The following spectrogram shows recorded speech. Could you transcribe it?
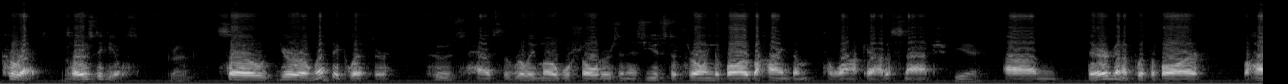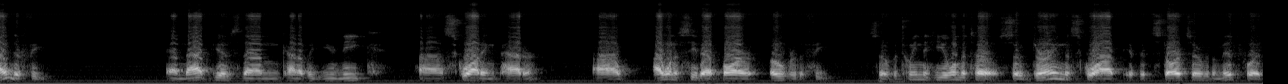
Correct. Okay. Toes to heels. Grand. So your Olympic lifter, who has the really mobile shoulders and is used to throwing the bar behind them to lock out a snatch, Yeah. um, they're going to put the bar behind their feet, and that gives them kind of a unique uh, squatting pattern. Uh, I want to see that bar over the feet, so between the heel and the toes. So during the squat, if it starts over the midfoot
